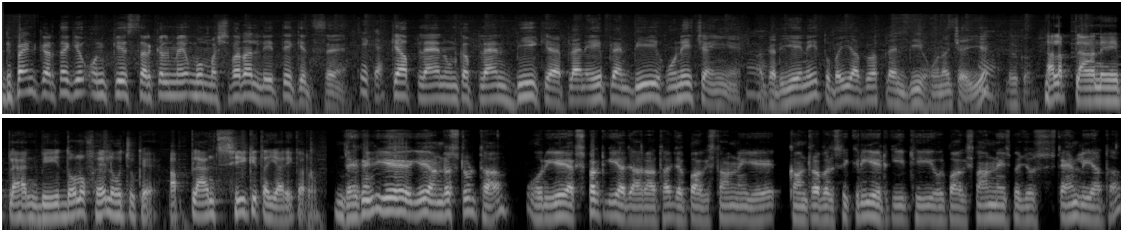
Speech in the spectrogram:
डिपेंड करता है कि उनके सर्कल में वो मशवरा लेते किससे हैं। ठीक है। क्या प्लान उनका प्लान बी क्या है? प्लान ए प्लान बी होने चाहिए। चाहिए अगर ये नहीं तो भाई आपके पास प्लान बी होना चाहिए। बिल्कुल। Lala plan A plan B दोनों फेल हो चुके हैं। अब प्लान सी की तैयारी करो। देखें ये ये अंडरस्टूड था। और ये एक्सपेक्ट किया जा रहा था जब पाकिस्तान ने ये कंट्रोवर्सी क्रिएट की थी और पाकिस्तान ने इस पे जो स्टैंड लिया था,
